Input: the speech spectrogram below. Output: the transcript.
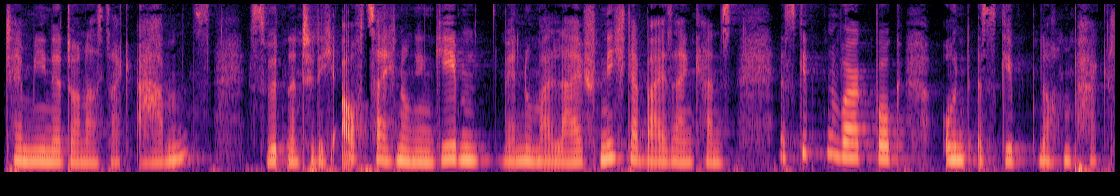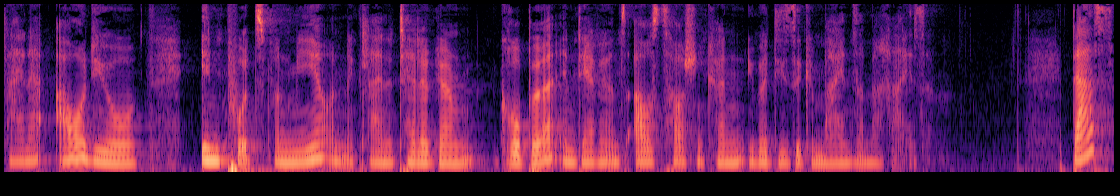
Termine Donnerstagabends. Es wird natürlich Aufzeichnungen geben, wenn du mal live nicht dabei sein kannst. Es gibt ein Workbook und es gibt noch ein paar kleine Audio-Inputs von mir und eine kleine Telegram-Gruppe, in der wir uns austauschen können über diese gemeinsame Reise. Das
